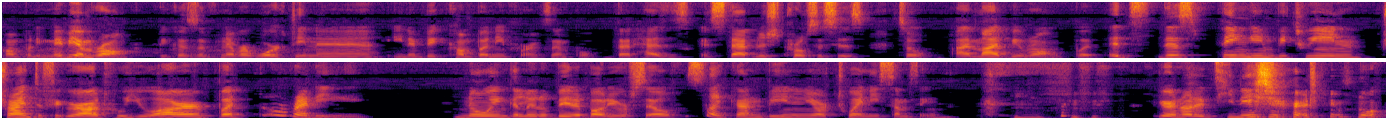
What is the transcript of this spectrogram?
company maybe i'm wrong because i've never worked in a in a big company for example that has established processes so i might be wrong but it's this thing in between trying to figure out who you are but already knowing a little bit about yourself it's like on being in your 20 something you're not a teenager anymore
